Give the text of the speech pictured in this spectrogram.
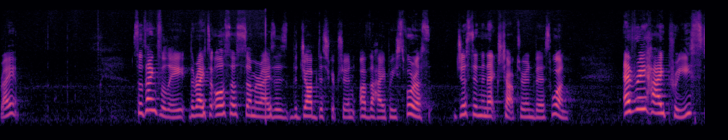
right? So thankfully, the writer also summarizes the job description of the high priest for us just in the next chapter in verse 1. Every high priest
